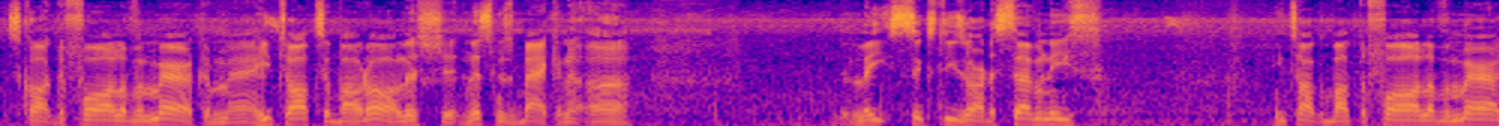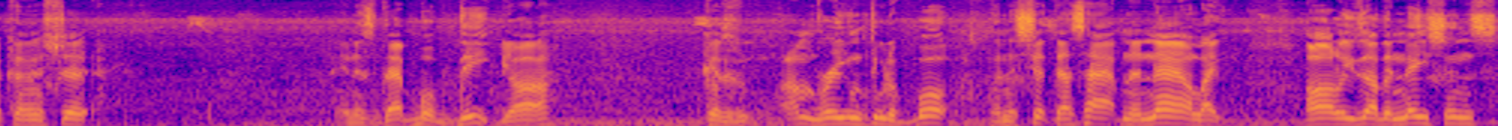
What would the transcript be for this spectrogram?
It's called The Fall of America, man. He talks about all this shit. And this was back in the uh, the late 60s or the 70s. He talk about the fall of America and shit. And it's that book deep, y'all. Because I'm reading through the book and the shit that's happening now, like all these other nations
